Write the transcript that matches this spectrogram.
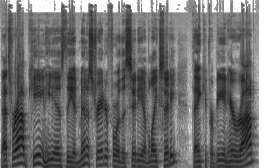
That's Rob Keene. He is the administrator for the city of Lake City. Thank you for being here, Rob.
